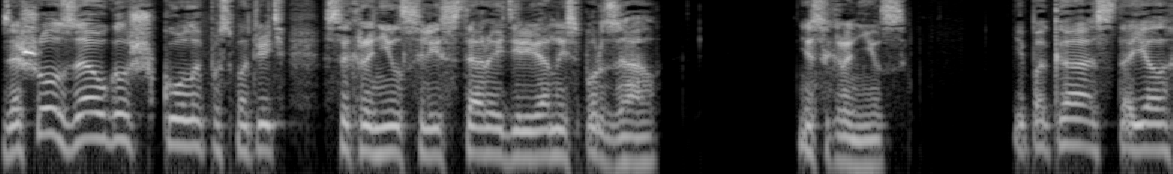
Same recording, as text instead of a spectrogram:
Зашел за угол школы посмотреть, сохранился ли старый деревянный спортзал. Не сохранился. И пока стоял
